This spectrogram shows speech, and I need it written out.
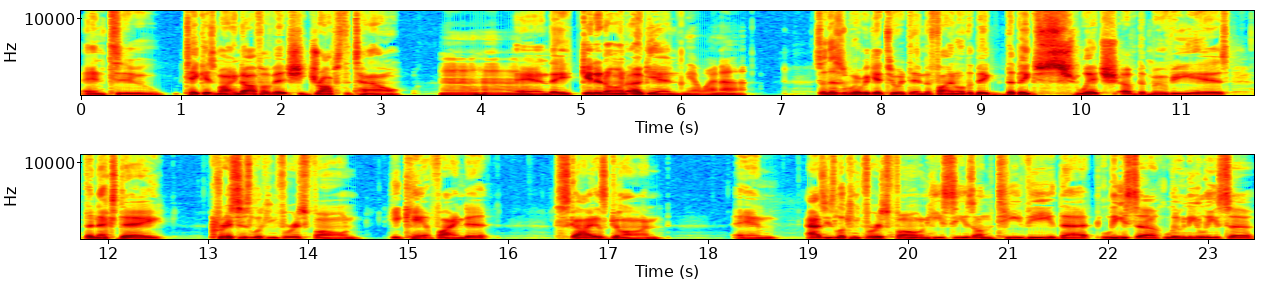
And to take his mind off of it, she drops the towel Mm-hmm. And they get it on again. Yeah, why not? So this is where we get to it then. The final the big the big switch of the movie is the next day Chris is looking for his phone. He can't find it. Sky is gone. And as he's looking for his phone, he sees on the TV that Lisa, Loony Lisa,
